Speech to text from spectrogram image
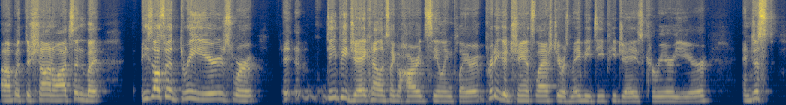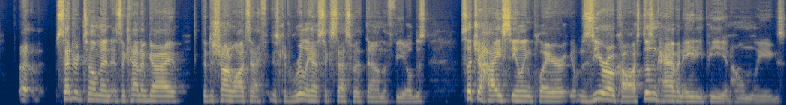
uh, with Deshaun Watson, but he's also had three years where it, DPJ kind of looks like a hard ceiling player. Pretty good chance last year was maybe DPJ's career year, and just uh, Cedric Tillman is the kind of guy that Deshaun Watson I just could really have success with down the field. Just such a high ceiling player, zero cost, doesn't have an ADP in home leagues,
